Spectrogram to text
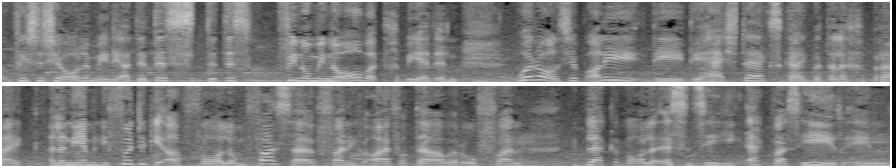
op die sosiale media, dit is dit is fenomenaal wat gebeur en oral as jy op al die die die hashtags kyk wat hulle gebruik. Hulle neem die fotootjie af waar hulle hom vashou van die Eiffel Tower of van die plekke waar hulle is en sê ek was hier en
